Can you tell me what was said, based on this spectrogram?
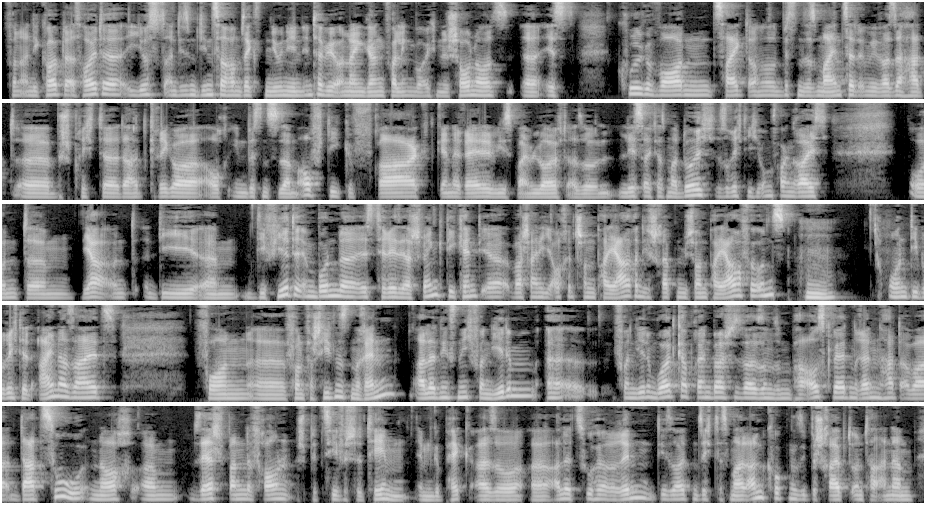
Von Andy Kolb, da ist heute just an diesem Dienstag am 6. Juni ein Interview online gegangen, verlinken wir euch in den Show Notes, äh, ist cool geworden, zeigt auch noch ein bisschen das Mindset irgendwie, was er hat, äh, bespricht er, da hat Gregor auch ihn ein bisschen zu seinem Aufstieg gefragt, generell, wie es bei ihm läuft. Also lest euch das mal durch, ist richtig umfangreich. Und ähm, ja, und die, ähm, die vierte im Bunde ist Theresia Schwenk, die kennt ihr wahrscheinlich auch jetzt schon ein paar Jahre, die schreibt nämlich schon ein paar Jahre für uns. Hm. Und die berichtet einerseits von, äh, von verschiedensten Rennen, allerdings nicht von jedem, äh, von jedem World Cup Rennen beispielsweise, sondern so ein paar ausgewählten Rennen hat, aber dazu noch ähm, sehr spannende frauenspezifische Themen im Gepäck. Also äh, alle Zuhörerinnen, die sollten sich das mal angucken. Sie beschreibt unter anderem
